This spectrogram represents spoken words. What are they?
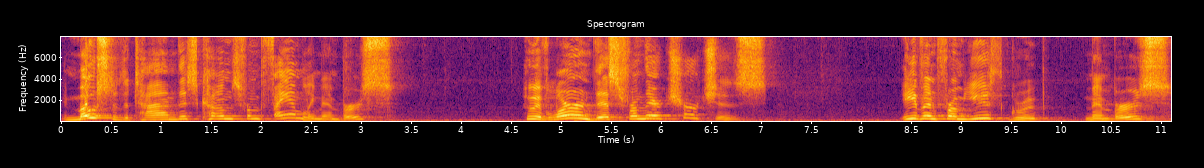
And most of the time, this comes from family members who have learned this from their churches, even from youth group members.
